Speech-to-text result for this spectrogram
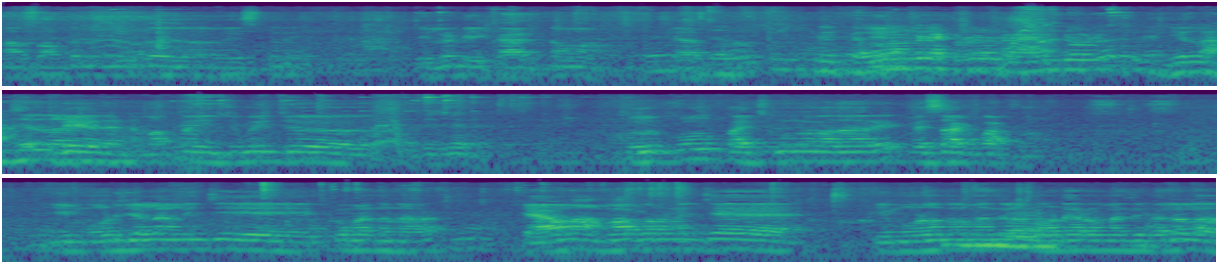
నా సొంత నిధులతో వేసుకుని ఎల్లుండి ఈ కార్యక్రమం చేస్తున్నాం లేదండి మొత్తం ఇంచుమించు తూర్పు పశ్చిమ గోదావరి విశాఖపట్నం. ఈ మూడు జిల్లాల నుంచి ఎక్కువ మంది ఉన్నారు. కేవలం అమలాపురం నుంచే ఈ మూడు వందల మందిలో నూట ఇరవై మంది పిల్లలు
